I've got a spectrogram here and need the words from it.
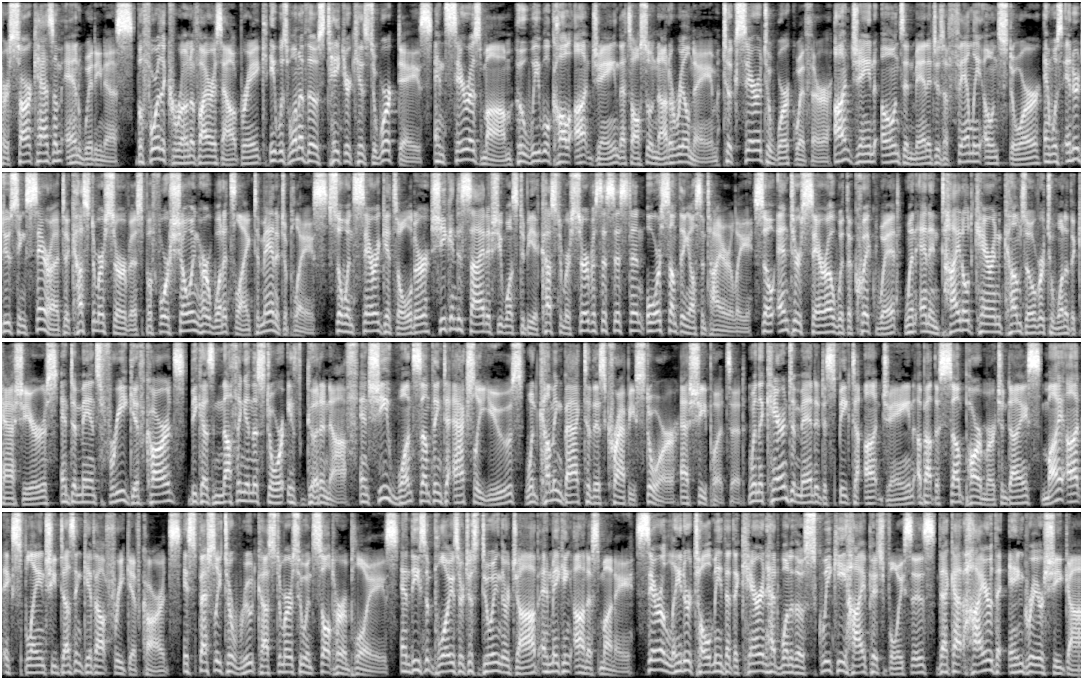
her sarcasm and wittiness. Before the coronavirus outbreak, it was one of those take your kids to work days, and Sarah's mom, who we will call Aunt Jane, that's also not a real name, took Sarah to work with her. Aunt Jane owns and manages a family owned store and was introducing Sarah to customer service before showing her what it's like to manage a place. So when Sarah gets older, she can decide if she wants to be a customer service assistant or something else entirely. So enter Sarah with a quick wit when an entitled Karen comes over to one of the cashiers and demands free gift cards because nothing in the store is good enough. And she wants something to actually use when coming back to this crappy store, as she puts it. When the Karen demanded to speak to Aunt Jane about the subpar merchandise, my aunt explained she doesn't give out free gift cards, especially to rude customers who insult her employees. And these employees are just doing their job and making honest money. Sarah later told me that the Karen had one of those squeaky, high pitched voices that got higher the angrier she got.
